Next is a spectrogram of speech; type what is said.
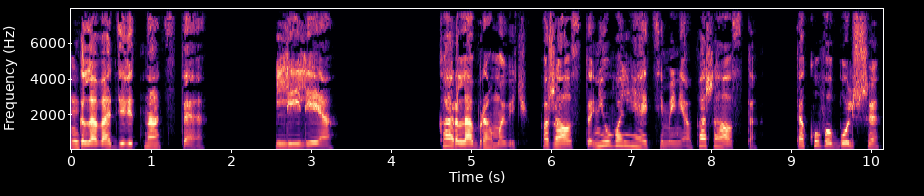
Глава девятнадцатая. Лилия. «Карл Абрамович, пожалуйста, не увольняйте меня, пожалуйста. Такого больше...»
